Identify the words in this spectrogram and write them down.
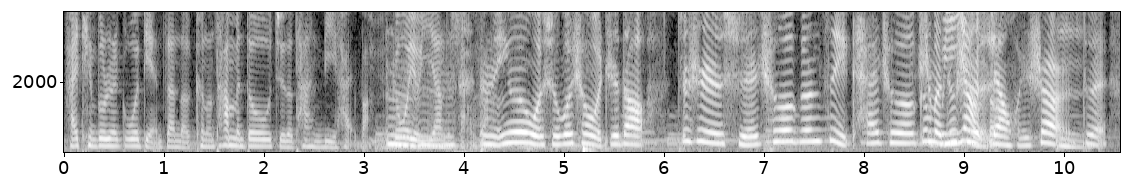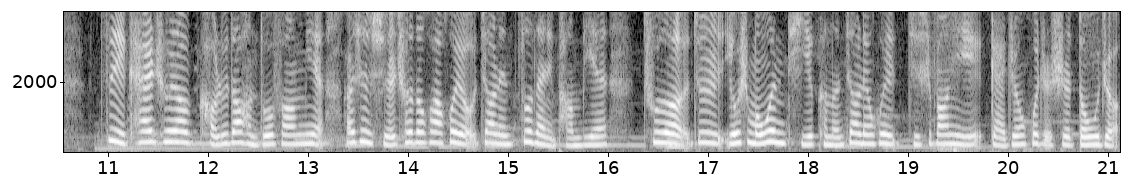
还挺多人给我点赞的，可能他们都觉得他很厉害吧，跟我有一样的想法。嗯，因为我学过车，我知道，就是学车跟自己开车根本就是两回事儿。对，自己开车要考虑到很多方面，而且学车的话会有教练坐在你旁边，出了就是有什么问题，可能教练会及时帮你改正或者是兜着，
